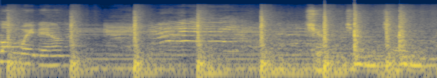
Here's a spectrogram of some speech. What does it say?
long way down. Jump, jump, jump.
